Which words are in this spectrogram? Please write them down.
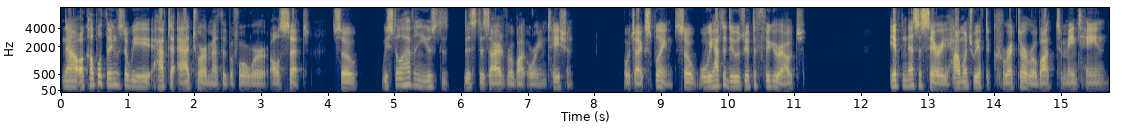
Now, a couple things that we have to add to our method before we're all set. So, we still haven't used this desired robot orientation, which I explained. So, what we have to do is we have to figure out, if necessary, how much we have to correct our robot to maintain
